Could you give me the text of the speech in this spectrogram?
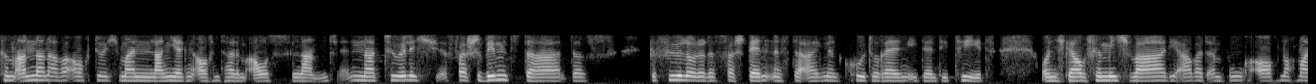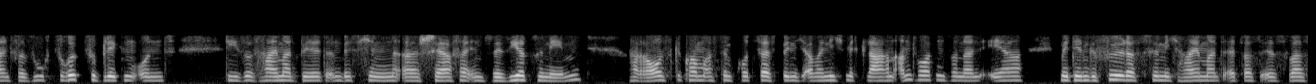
Zum anderen aber auch durch meinen langjährigen Aufenthalt im Ausland. Natürlich verschwimmt da das Gefühl oder das Verständnis der eigenen kulturellen Identität. Und ich glaube, für mich war die Arbeit am Buch auch nochmal ein Versuch zurückzublicken und dieses Heimatbild ein bisschen äh, schärfer ins Visier zu nehmen. Herausgekommen aus dem Prozess bin ich aber nicht mit klaren Antworten, sondern eher mit dem Gefühl, dass für mich Heimat etwas ist, was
